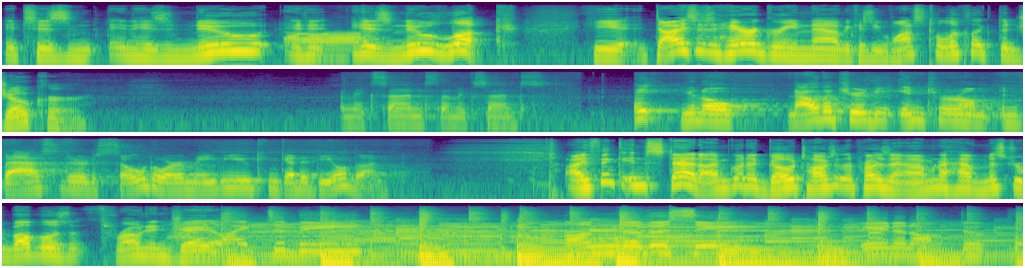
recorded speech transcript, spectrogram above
It's his in his new in hi- his new look. He dyes his hair green now because he wants to look like the Joker. That makes sense. That makes sense. Hey, you know, now that you're the interim ambassador to Sodor, maybe you can get a deal done. I think instead I'm going to go talk to the president and I'm going to have Mr. Bubbles thrown in I'd jail. Under the sea in an octopus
